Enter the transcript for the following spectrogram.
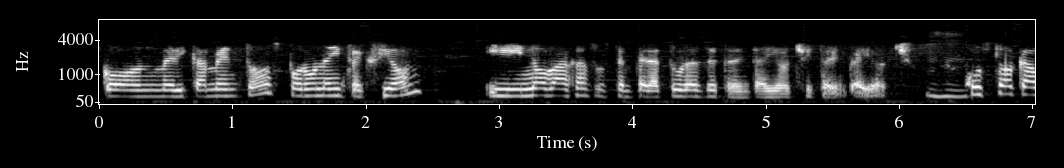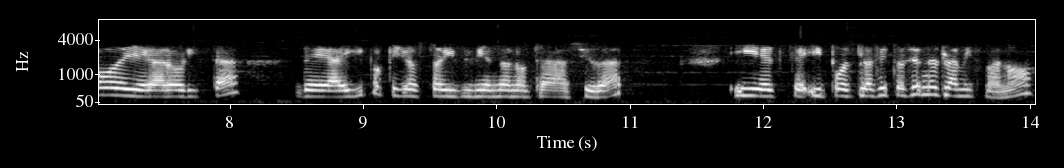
con medicamentos por una infección y no bajan sus temperaturas de 38 y 38. Justo acabo de llegar ahorita de ahí porque yo estoy viviendo en otra ciudad y este y pues la situación es la misma, ¿no?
